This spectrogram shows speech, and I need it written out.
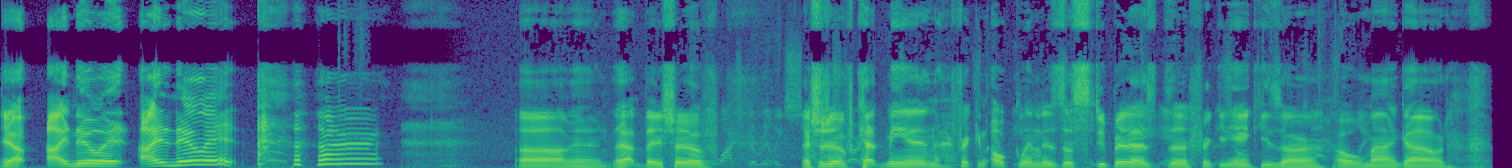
Yep, I knew it. I knew it. oh man, that they should have. They should have kept me in. Freaking Oakland is as stupid as the freaking Yankees are. Oh my god.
